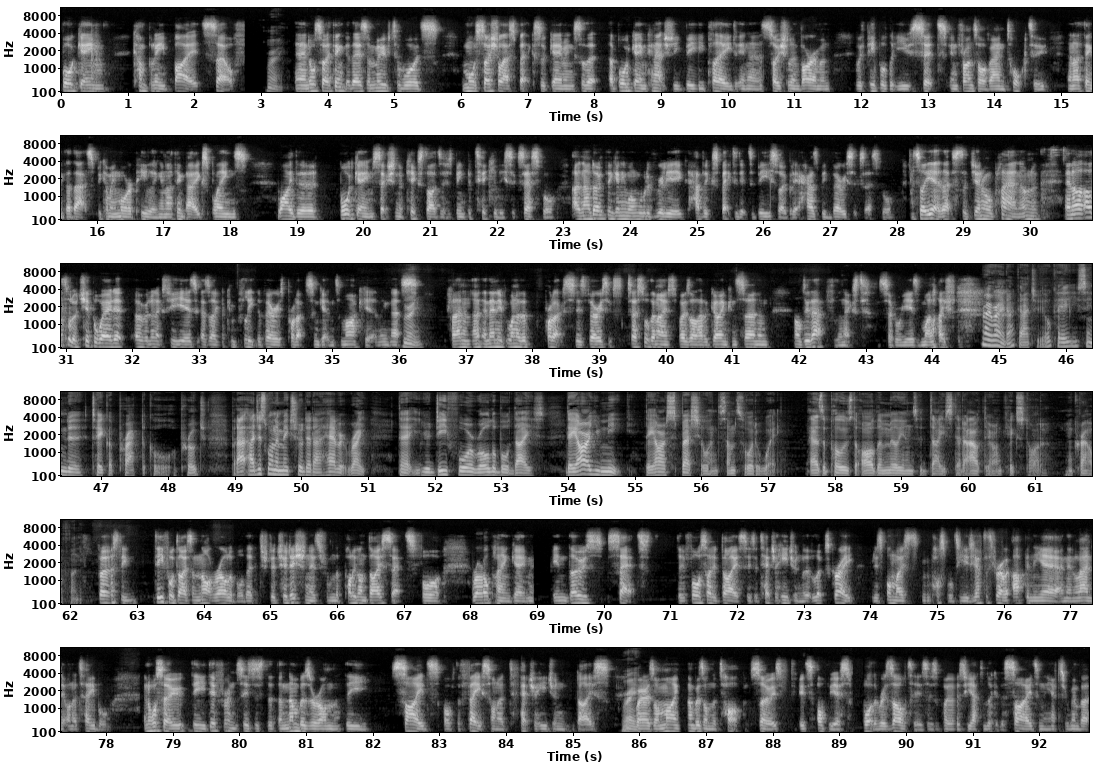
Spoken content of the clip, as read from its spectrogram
board game company by itself. Right. And also, I think that there's a move towards more social aspects of gaming so that a board game can actually be played in a social environment with people that you sit in front of and talk to. And I think that that's becoming more appealing. And I think that explains why the board game section of Kickstarter has been particularly successful. And I don't think anyone would have really have expected it to be so, but it has been very successful. So yeah, that's the general plan, and I'll, I'll, sort of chip away at it over the next few years as I complete the various products and get them to market. I think that's right. the plan. And, and then if one of the products is very successful, then I suppose I'll have a going concern and I'll do that for the next several years of my life. Right, right. I got you. Okay, you seem to take a practical approach, but I, I just want to make sure that I have it right. That your D4 rollable dice, they are unique. They are special in some sort of way, as opposed to all the millions of dice that are out there on Kickstarter and crowdfunding. Firstly, D4 dice are not rollable. The, the tradition is from the Polygon dice sets for role playing game. In those sets, the four-sided dice is a tetrahedron that looks great, but it's almost impossible to use. You have to throw it up in the air and then land it on a table. And also, the difference is, is that the numbers are on the sides of the face on a tetrahedron dice, right. whereas on mine, numbers on the top. So it's it's obvious what the result is, as opposed to you have to look at the sides and you have to remember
